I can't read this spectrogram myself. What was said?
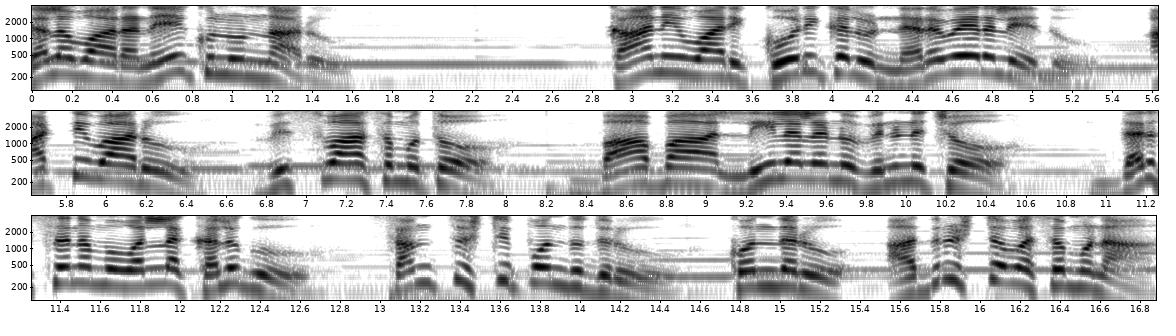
గలవారనేకులున్నారు. కాని వారి కోరికలు నెరవేరలేదు. అట్టివారు విశ్వాసముతో బాబా లీలలను వినుచో దర్శనము వల్ల కలుగు. సంతుష్టి పొందుదురు. కొందరు అదృష్టవశమున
